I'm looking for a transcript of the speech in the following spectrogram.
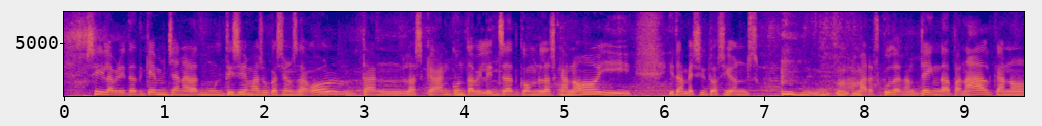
Sí, la veritat que hem generat moltíssimes ocasions de gol, tant les que han comptabilitzat com les que no, i, i també situacions merescudes, entenc, de penal, que, no,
